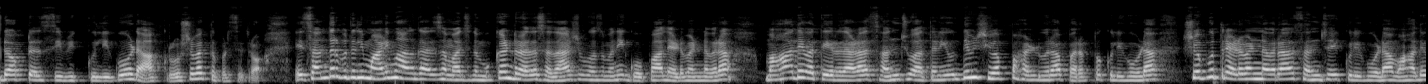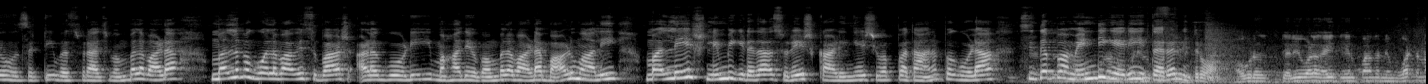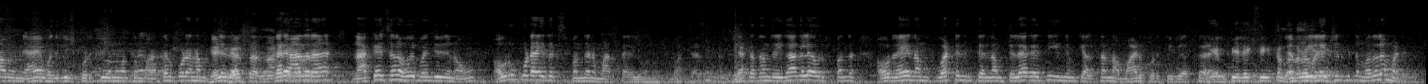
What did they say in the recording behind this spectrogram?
ಡಾಕ್ಟರ್ ಸಿ ವಿ ಕುಲಿಗೌಡ ಆಕ್ರೋಶ ವ್ಯಕ್ತಪಡಿಸಿದರು. ಈ ಸಂದರ್ಭದಲ್ಲಿ ಮಾಳಿ ಮಾಲಗಾರ ಸಮಾಜದ ಮುಖಂಡರಾದ ಸದಾಶಿವ ಹೊಸಮನಿ, ಗೋಪಾಲ್ ಎಡವಣ್ಣವರ ಮಹಾದೇವ ತೇರದಾಳ, ಸಂಜು ಆತಣಿ, ಉದ್ಯಮಿ ಶಿವಪ್ಪ ಹಳ್ಳೂರ, ಪರಪ್ಪ ಕುಲಿಗೌಡ, ಶಿವಪುತ್ರ ಎಡವಣ್ಣವರ ಸಂಜಯ್ ಕುಲಿಗೌಡ, ಮಹಾದೇವ ಹೊಸಟ್ಟಿ, ಬಸವರಾಜ್ ಬಂಬಲವಾಡ ಮಲ್ಲಪ್ಪ ಗೋಲಬಾವಿ ಸುಭಾಷ್ ಅಳಗೋಡಿ ಮಹಾದೇವ ಬಂಬಲವಾಡ ಬಾಳುಮಾಲಿ ಮಲ್ಲೇಶ್ ಲಿಂಬಿಗಿಡದ ಸುರೇಶ್ ಕಾಳಿಂಗೆ ಶಿವಪ್ಪ ತಾನಪ್ಪಗೋಳ ಸಿದ್ದಪ್ಪ ಮೆಂಡಿಗೇರಿ ಇತರರಿದ್ದರು. ಅವ್ರ ತಲೆ ಒಳಗೆ ಐತಿ ಏನಪ್ಪಾ ಅಂದ್ರೆ ನಿಮ್ಗೆ ಒಟ್ಟು ನಾವು ನ್ಯಾಯ ಒದಗಿಸಿ ಕೊಡ್ತೀವಿ ಅನ್ನುವಂಥ ಮಾತನ್ನು ಕೂಡ ನಮ್ಗೆ ಹೇಳಿದ್ರು. ಖರೆ ಆದ್ರೆ ನಾಲ್ಕೈದು ಸಲ ಹೋಗಿ ಬಂದಿದ್ದೀವಿ ನಾವು ಅವರು ಕೂಡ ಇದಕ್ಕೆ ಸ್ಪಂದನೆ ಮಾಡ್ತಾ ಇಲ್ಲ ಅನ್ನೋದು ಮಾತಾಡ್ತಾರೆ ಯಾಕಂದ್ರೆ ಈಗಾಗಲೇ ಅವ್ರ ಸ್ಪಂದನೆ ಅವ್ರು ಏ ನಮ್ಮ ಒಟ್ಟು ನಿಮ್ಮ ನಮ್ಮ ತಲೆಯಾಗೈತಿ ನಿಮ್ಮ ಕೆಲಸ ನಾವು ಮಾಡಿಕೊಡ್ತೀವಿ ಅಂತ ಎಂ ಪಿ ಎಲೆಕ್ಷನ್ಗಿಂತ ಮೊದಲೇ ಮಾಡಿದ್ವಿ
